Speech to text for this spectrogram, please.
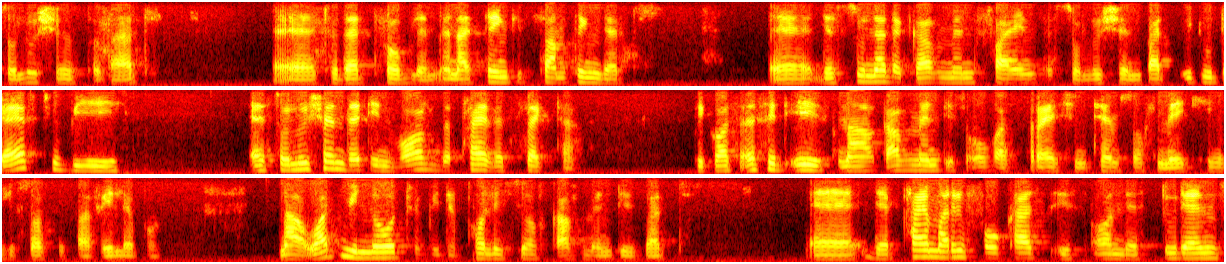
solutions to that uh, to that problem, and I think it's something that uh, the sooner the government finds a solution, but it would have to be a solution that involves the private sector. Because as it is now, government is overstretched in terms of making resources available. Now, what we know to be the policy of government is that uh, the primary focus is on the students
